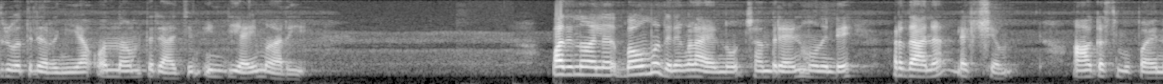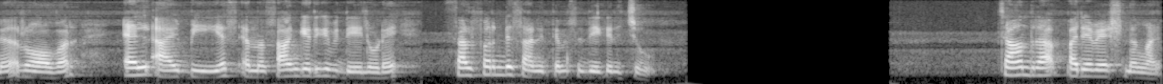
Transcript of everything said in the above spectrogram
ധ്രുവത്തിലിറങ്ങിയ ഒന്നാമത്തെ രാജ്യം ഇന്ത്യയായി മാറി. പതിനാല് ഭൗമദിനങ്ങളായിരുന്നു ചന്ദ്രയാൻ മൂന്നിന്റെ പ്രധാന ലക്ഷ്യം. ആഗസ്റ്റ് മുപ്പതിന് rover L I B S എന്ന സാങ്കേതിക വിദ്യയിലൂടെ സൾഫറിന്റെ സാന്നിധ്യം സ്ഥിരീകരിച്ചു. ചാന്ദ്ര പര്യവേഷണങ്ങൾ.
